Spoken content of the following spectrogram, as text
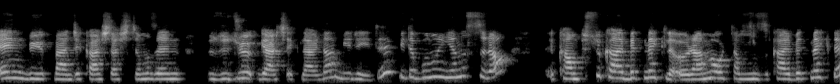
en büyük bence karşılaştığımız en üzücü gerçeklerden biriydi. Bir de bunun yanı sıra kampüsü kaybetmekle, öğrenme ortamımızı kaybetmekle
